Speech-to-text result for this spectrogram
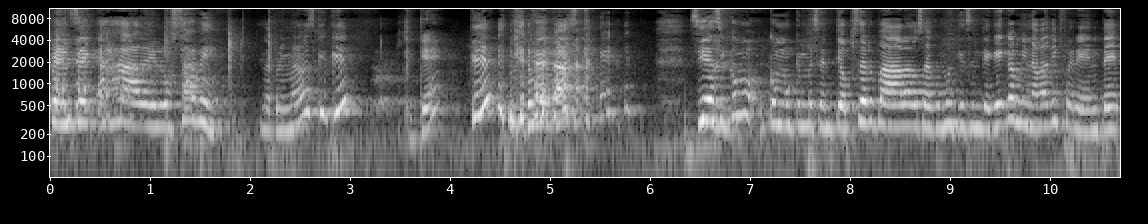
pensé, ajá, de lo sabe. La primera vez que qué? ¿Qué? ¿Qué? ¿Qué? ¿Qué? Sí, así como, como que me sentí observada, o sea, como que sentía que caminaba diferente.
